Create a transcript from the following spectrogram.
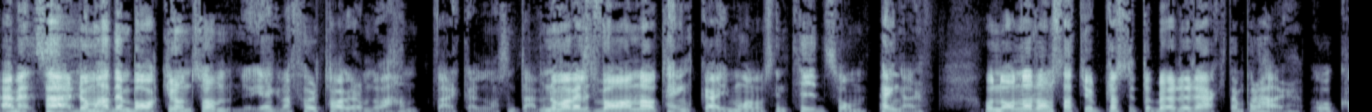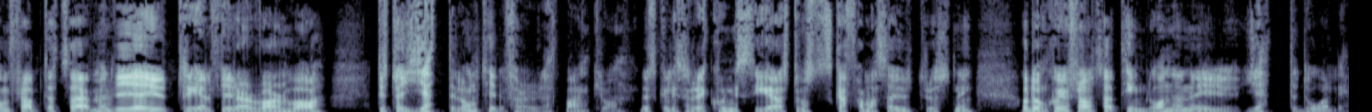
nej, men så här, de hade en bakgrund som egna företagare, om det var hantverkare eller något sånt där. Men de var väldigt vana att tänka i mån av sin tid som pengar. Och någon av dem satt ju plötsligt och började räkna på det här och kom fram till att så här, men vi är ju tre eller fyra vad de var. Det tar jättelång tid att föra ett bankrån. Det ska liksom rekognoseras, du måste skaffa massa utrustning. Och de kom ju fram till att timlånen är ju jättedålig.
